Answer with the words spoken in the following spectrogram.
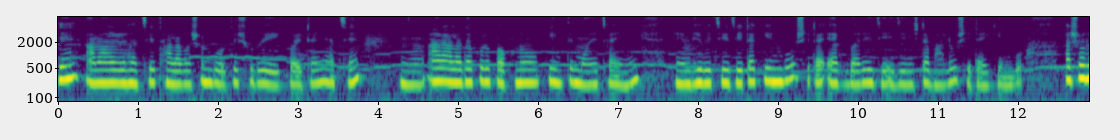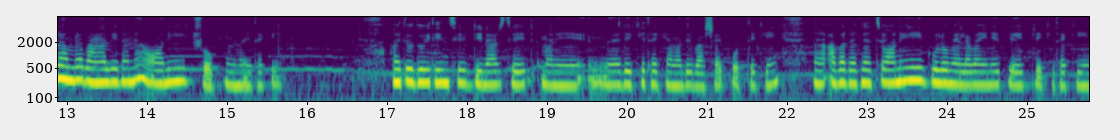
যে আমার হচ্ছে থালা বাসন বলতে শুধু এই কয়টাই আছে। আর আলাদা করে কখনো কিনতে মনে চাইনি। ভেবেছি যেটা কিনবো সেটা একবারে যে জিনিসটা ভালো সেটাই কিনবো। আসলে আমরা বাঙালিরা না অনেক শৌখিন হয়ে থাকি। হয়তো দুই তিন সেট ডিনার সেট মানে রেখে থাকে আমাদের বাসায় প্রত্যেকেই। আবার দেখা যাচ্ছে অনেকগুলো মেলামাইনের প্লেট রেখে থাকি।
